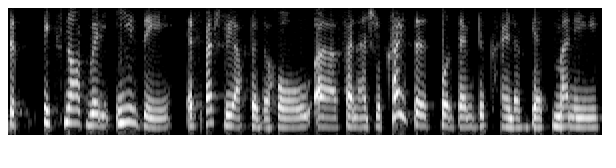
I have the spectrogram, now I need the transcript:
the, it's not very easy, especially after the whole uh, financial crisis, for them to kind of get money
